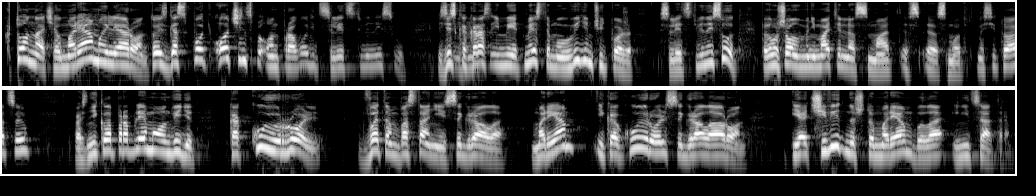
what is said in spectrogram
Кто начал, Марям или Арон? То есть Господь очень... Он проводит следственный суд. Здесь mm-hmm. как раз имеет место, мы увидим чуть позже, следственный суд. Потому что он внимательно э, смотрит на ситуацию. Возникла проблема, он видит, какую роль в этом восстании сыграла Марьям и какую роль сыграл Аарон. И очевидно, что Мариам была инициатором.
